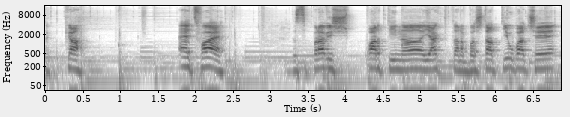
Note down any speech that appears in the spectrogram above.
Така. Е, това е. Да си правиш парти на яхтата на баща ти, обаче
